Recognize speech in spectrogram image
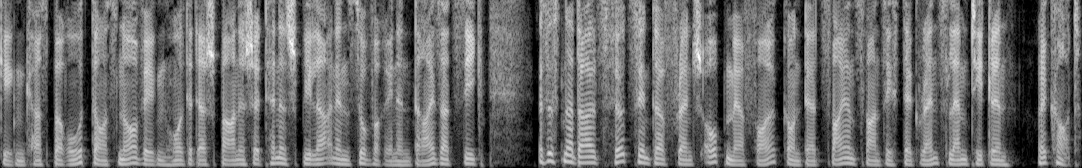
Gegen Kaspar Roth aus Norwegen holte der spanische Tennisspieler einen souveränen Dreisatzsieg. Es ist Nadals 14. French Open Erfolg und der 22. Grand Slam Titel. Rekord.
